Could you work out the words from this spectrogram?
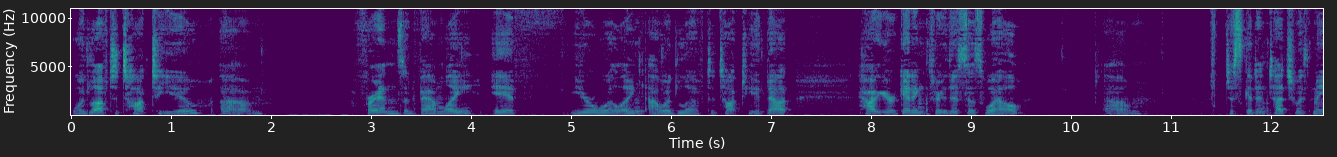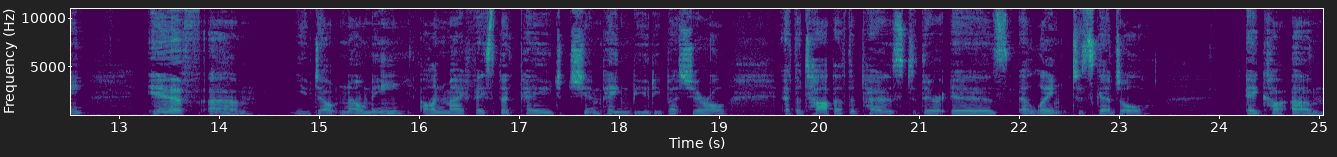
would love to talk to you, um, friends and family, if you're willing. I would love to talk to you about how you're getting through this as well. Um, just get in touch with me. If um, you don't know me, on my Facebook page, Champagne Beauty by Cheryl, at the top of the post there is a link to schedule a, um,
